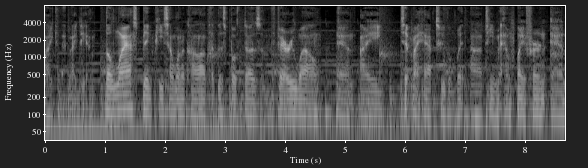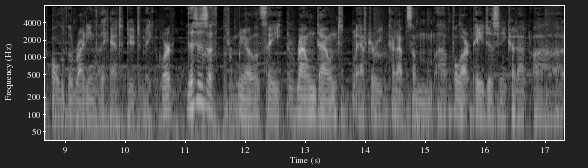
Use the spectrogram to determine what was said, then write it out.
like that idea. The last big piece I want to call out that this book does very well and I tip my hat to the uh, team at Wyvern and all of the writing that they had to do to make it work. This is a, you know, let's say round down after you cut out some uh, full art pages and you cut out uh,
